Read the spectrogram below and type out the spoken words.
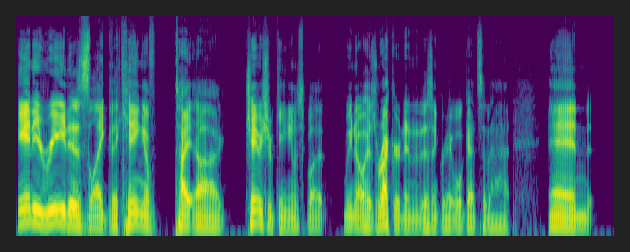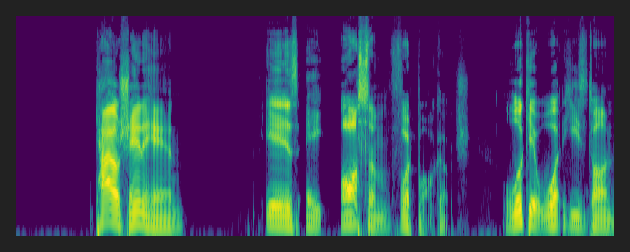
Andy Reid is like the king of ti- uh, championship games, but we know his record in it isn't great. We'll get to that. And Kyle Shanahan is a awesome football coach. Look at what he's done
